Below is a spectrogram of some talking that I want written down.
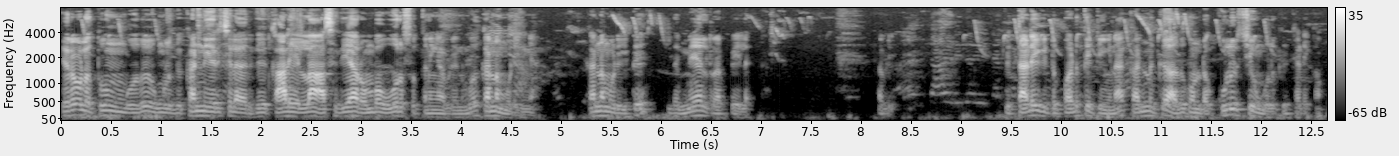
இரவில் தூங்கும்போது உங்களுக்கு கண் எரிச்சலாக இருக்குது காலையெல்லாம் அசதியாக ரொம்ப ஊரை சுற்றுனீங்க அப்படின்னும் போது கண்ணை மூடிங்க கண்ணை மூடிக்கிட்டு இந்த மேல் ரப்பையில் அப்படி இப்படி தடவிக்கிட்டு படுத்துட்டிங்கன்னா கண்ணுக்கு அது கொண்ட குளிர்ச்சி உங்களுக்கு கிடைக்கும்.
